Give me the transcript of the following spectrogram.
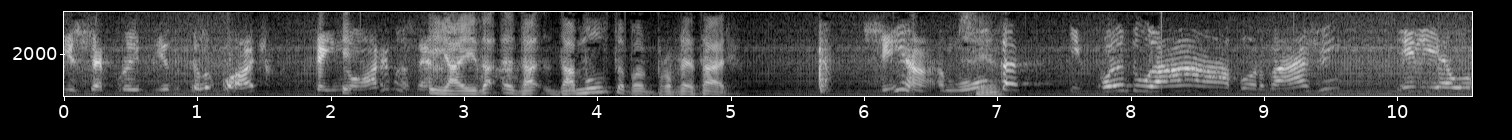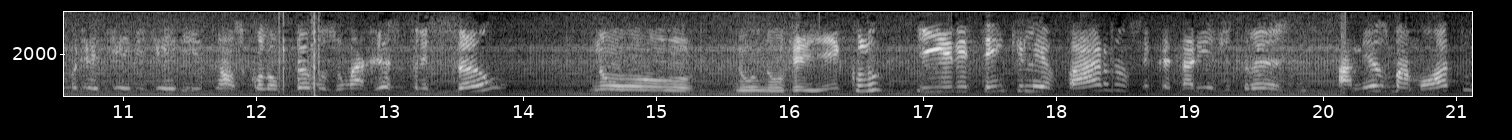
Isso é proibido pelo código. Tem normas, né? E aí dá, dá, dá multa para o proprietário? Sim, a multa. Sim. E quando há abordagem, ele é ele, ele, nós colocamos uma restrição no, no, no, veículo e ele tem que levar na Secretaria de Trânsito a mesma moto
